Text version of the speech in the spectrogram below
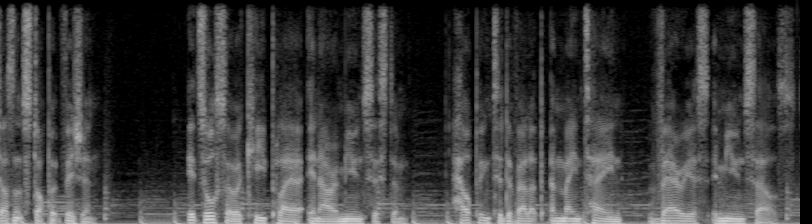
doesn't stop at vision. It's also a key player in our immune system, helping to develop and maintain various immune cells.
